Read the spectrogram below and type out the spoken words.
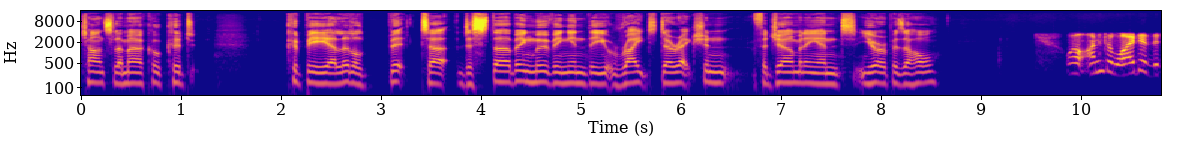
Chancellor Merkel could could be a little bit uh, disturbing moving in the right direction for Germany and Europe as a whole? Well, I'm delighted that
